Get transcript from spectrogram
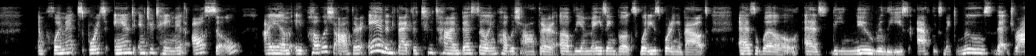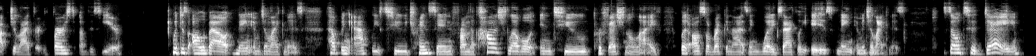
employment, sports, and entertainment. Also, I am a published author and, in fact, a two time best selling published author of the amazing books, What Are You Sporting About? as well as the new release, Athletes Making Moves, that dropped July 31st of this year which is all about name, image, and likeness, helping athletes to transcend from the college level into professional life, but also recognizing what exactly is name, image, and likeness. So today,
